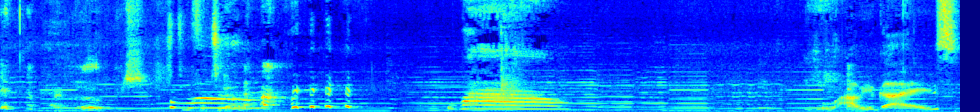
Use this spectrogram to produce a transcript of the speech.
I lose. It's two for two. Wow. Wow, you guys.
